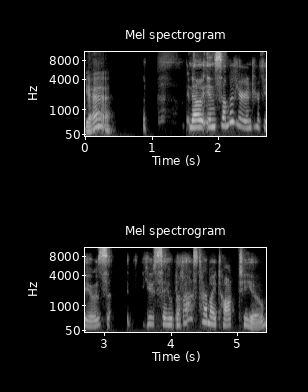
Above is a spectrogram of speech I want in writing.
Yeah. Now in some of your interviews you say the last time i talked to you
